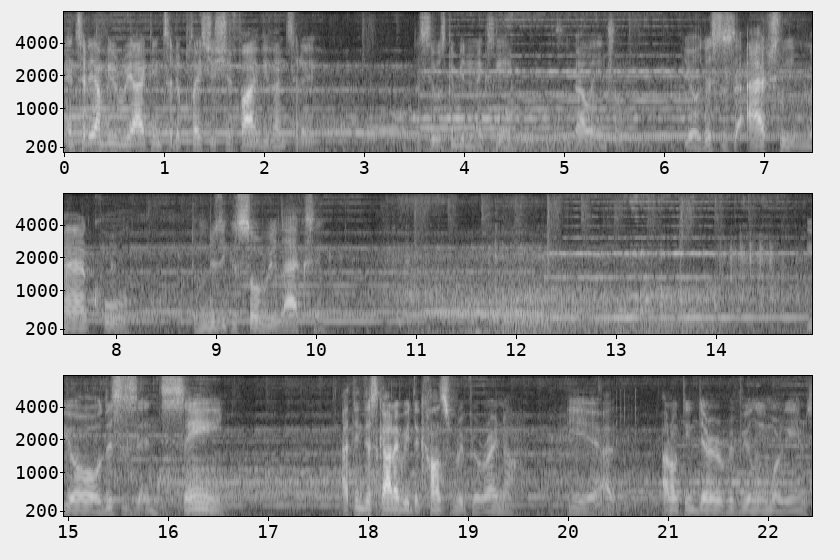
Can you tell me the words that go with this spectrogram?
and today I'm be reacting to the PlayStation 5 event today. Let's see what's gonna be in the next game. It's a valid intro. Yo, this is actually man cool. The music is so relaxing. Yo, this is insane. I think this gotta be the console reveal right now. Yeah, I, I don't think they're revealing more games.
